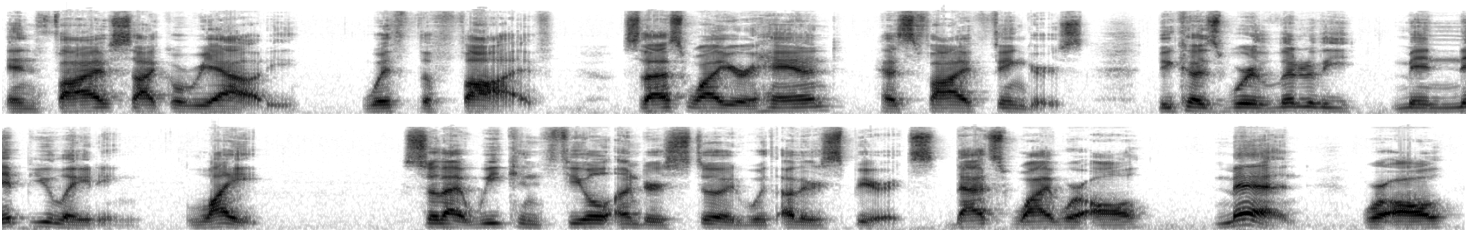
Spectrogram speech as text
in five cycle reality with the five. So that's why your hand has five fingers because we're literally manipulating light so that we can feel understood with other spirits. That's why we're all men. We're all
